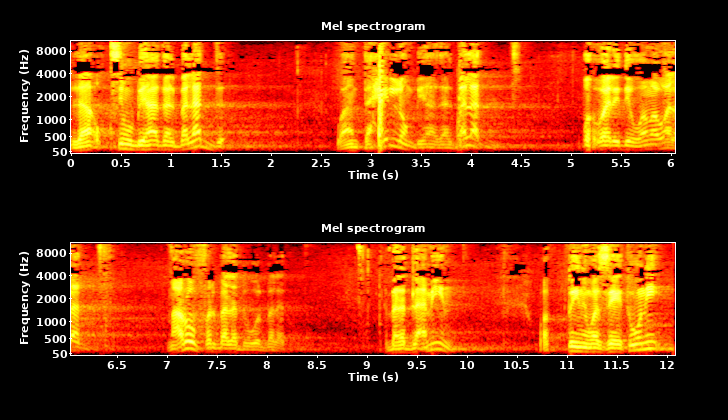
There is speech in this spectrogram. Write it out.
لا أقسم بهذا البلد وأنت حل بهذا البلد. ووالد وما ولد. معروف البلد هو البلد. البلد الأمين والطين والزيتون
